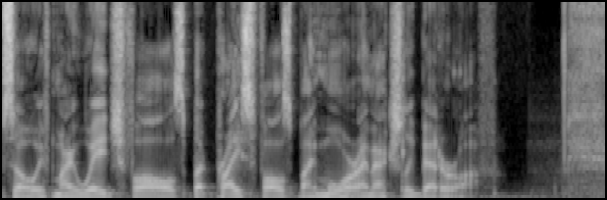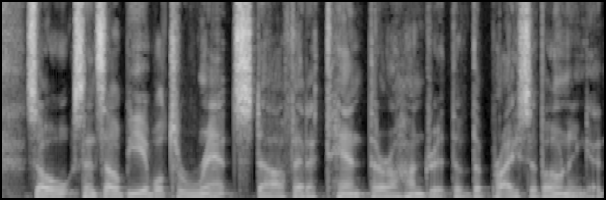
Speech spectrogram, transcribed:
So if my wage falls, but price falls by more, I'm actually better off. So since I'll be able to rent stuff at a tenth or a hundredth of the price of owning it,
